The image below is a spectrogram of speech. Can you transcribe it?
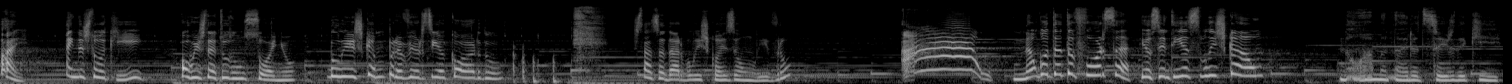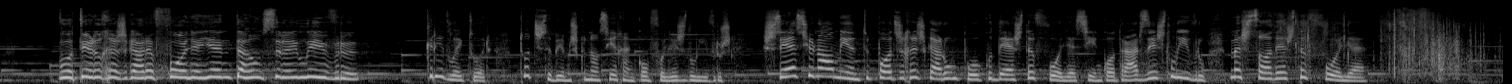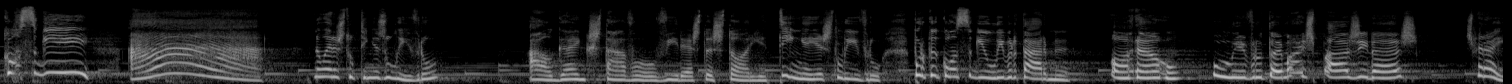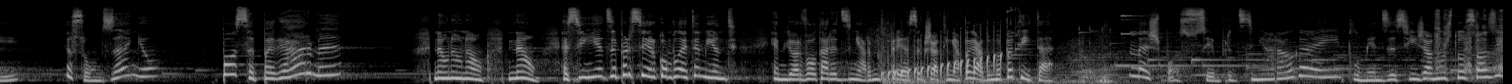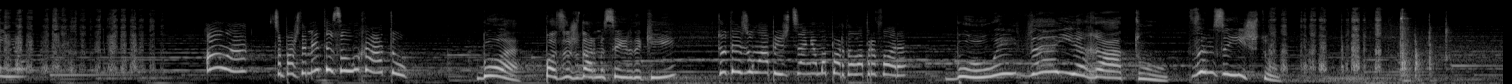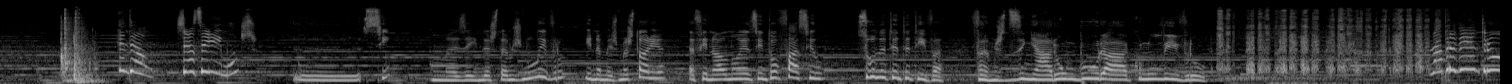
Ai, ainda estou aqui? Ou isto é tudo um sonho? Belisca-me para ver se acordo. Estás a dar beliscões a um livro? Au! Não com tanta força! Eu senti esse beliscão. Não há maneira de sair daqui. Vou ter de rasgar a folha e então serei livre. Querido leitor, todos sabemos que não se arrancam folhas de livros. Excepcionalmente, podes rasgar um pouco desta folha se encontrares este livro, mas só desta folha. Consegui! Ah! Não eras tu que tinhas o livro? Alguém que estava a ouvir esta história tinha este livro, porque conseguiu libertar-me. Oh não! O livro tem mais páginas! Espera aí, eu sou um desenho. Posso apagar-me? Não, não, não, não. Assim ia desaparecer completamente. É melhor voltar a desenhar-me depressa, que já tinha apagado uma patita. Mas posso sempre desenhar alguém. Pelo menos assim já não estou sozinho. Olá! Supostamente eu sou o rato. Boa! Podes ajudar-me a sair daqui? Tu tens um lápis de desenho uma porta lá para fora. Boa ideia, rato! Vamos a isto! Então, já saímos? Uh, sim, mas ainda estamos no livro e na mesma história. Afinal, não é assim tão fácil. Segunda tentativa. Vamos desenhar um buraco no livro. Lá para dentro!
